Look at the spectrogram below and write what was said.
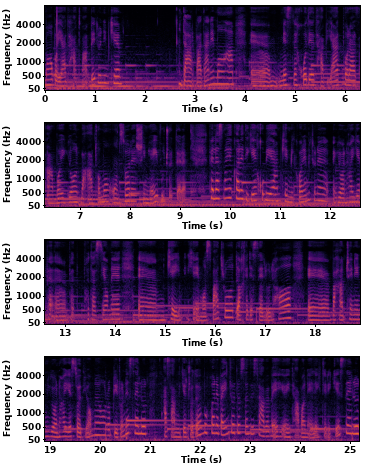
ما باید حتما بدونیم که در بدن ما هم مثل خود طبیعت پر از انواع یون و اتم و عنصر شیمیایی وجود داره. پلاسما یه کار دیگه خوبی هم که می‌کنه می‌تونه یون های پتاسیم کی مثبت رو داخل سلول ها و همچنین یون های سدیم رو بیرون سلول از هم دیگه جدا بکنه و این جدا سازی سبب احیای توان الکتریکی سلول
